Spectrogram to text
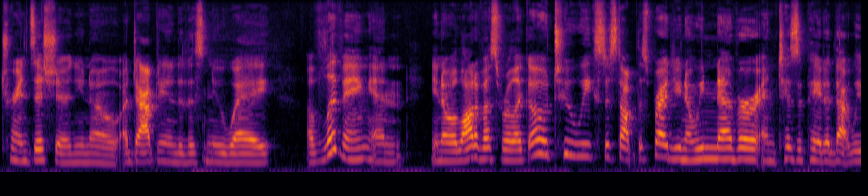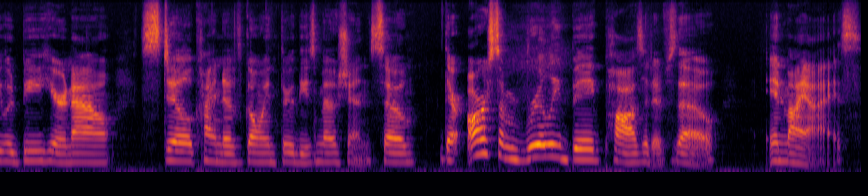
transition, you know, adapting into this new way of living. And, you know, a lot of us were like, oh, two weeks to stop the spread. You know, we never anticipated that we would be here now, still kind of going through these motions. So there are some really big positives, though, in my eyes.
